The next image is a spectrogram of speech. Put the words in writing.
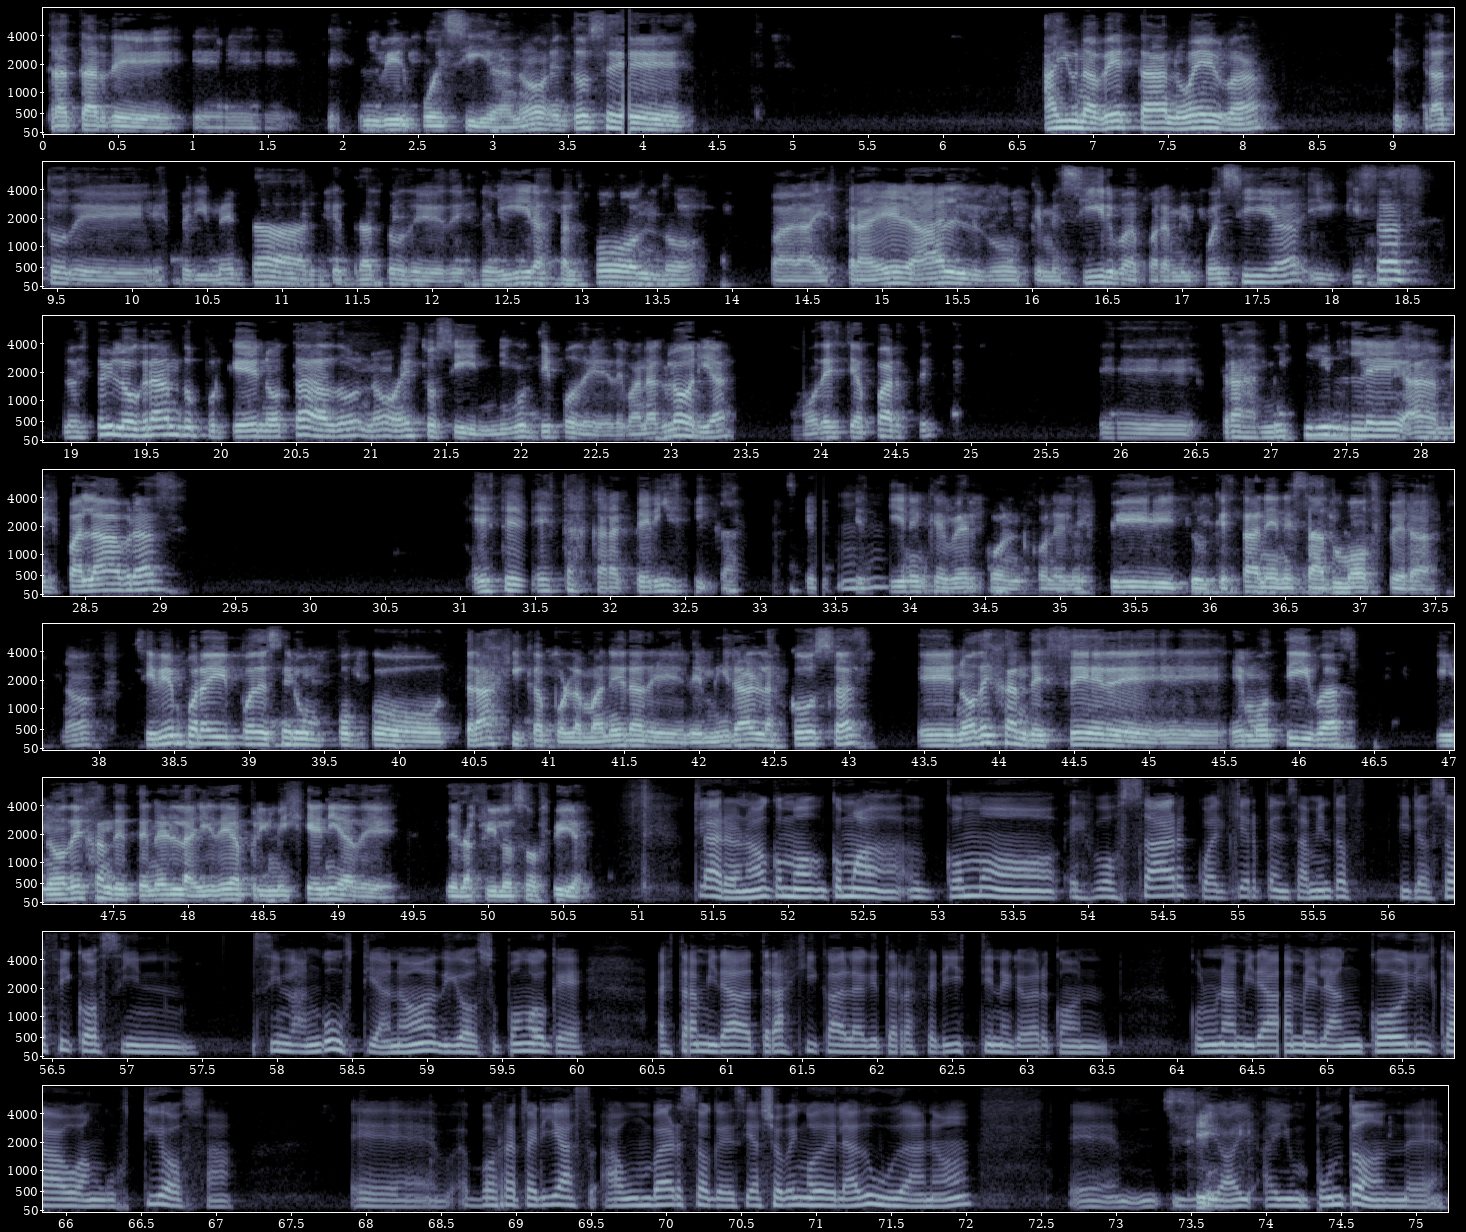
tratar de eh, escribir poesía, ¿no? Entonces, hay una beta nueva que trato de experimentar, que trato de, ir hasta el fondo para extraer algo que me sirva para mi poesía y quizás lo estoy logrando porque he notado, ¿no? Esto sin ningún tipo de, de vanagloria, modestia aparte, eh, transmitirle a mis palabras este, estas características que, tienen que ver con, con el espíritu y que están en esa atmósfera, ¿no? Si bien por ahí puede ser un poco trágica por la manera de, de mirar las cosas, eh, no dejan de ser eh, emotivas y no dejan de tener la idea primigenia de, de la filosofía. Claro, ¿no? Como, como, como esbozar cualquier pensamiento filosófico sin, sin la angustia, ¿no? Digo, supongo que a esta mirada trágica a la que te referís tiene que ver con, con una mirada melancólica o angustiosa. Eh, vos referías a un verso que decía yo vengo de la duda, ¿no? Eh, Sí. digo, hay, hay un punto donde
